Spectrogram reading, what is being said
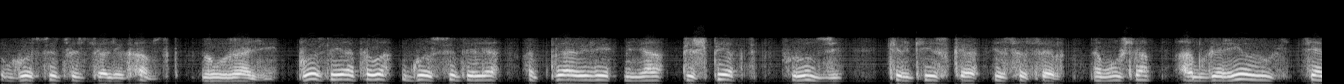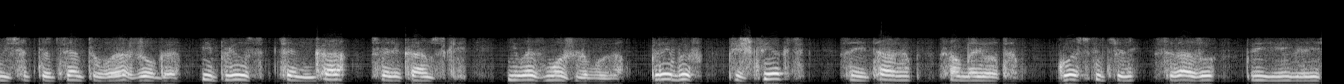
в госпиталь Соликамск на Урале. После этого госпиталя отправили меня в Пешпект, Фрунзе, Киргизская ССР, потому что обгорел 70% ожога и плюс цинга Соликамский невозможно было. Прибыв в Пешпект санитарным самолетом, госпиталь сразу приняли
